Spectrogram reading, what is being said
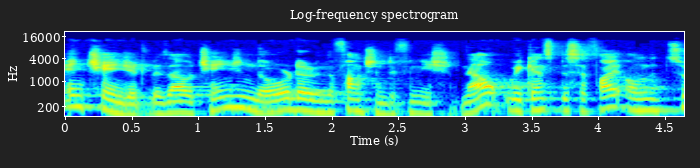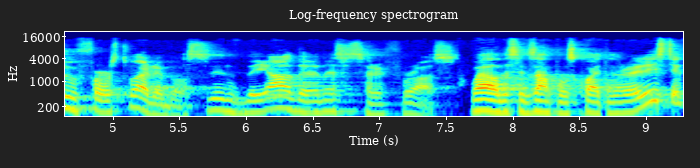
and change it without changing the order in the function definition. Now we can specify only two first variables, since they are the necessary for us. While this example is quite unrealistic,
